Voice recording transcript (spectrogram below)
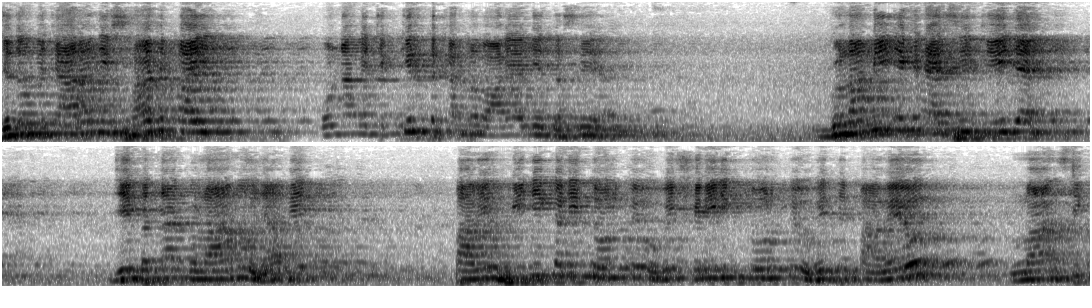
ਜਦੋਂ ਵਿਚਾਰਾਂ ਦੀ ਸਾਂਝ ਪਾਈ, ਉਹਨਾਂ ਵਿੱਚ ਕਿਰਤ ਕਰਨ ਵਾਲਿਆਂ ਨੇ ਦੱਸਿਆ, ਗੁਲਾਮੀ ਇੱਕ ਐਸੀ ਚੀਜ਼ ਹੈ, ਜੇ ਬੰਦਾ ਗੁਲਾਮ ਹੋ ਜਾਵੇ, ਭਾਵੇਂ ਉਹ ਫਿਜ਼ੀਕਲੀ ਤੌਰ ਤੇ ਹੋਵੇ, ਸਰੀਰਕ ਤੌਰ ਤੇ ਹੋਵੇ ਤੇ ਭਾਵੇਂ ਉਹ ਮਾਨਸਿਕ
